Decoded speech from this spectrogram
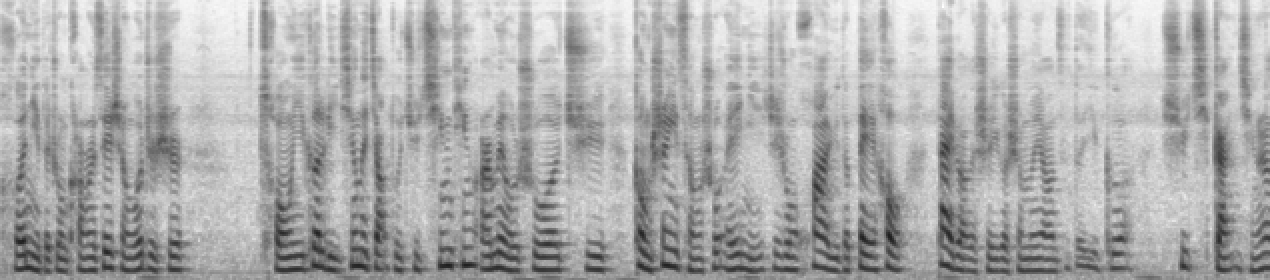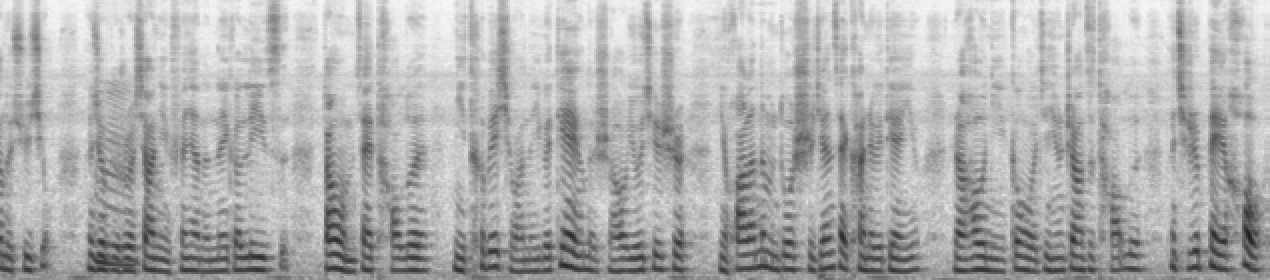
和你的这种 conversation，我只是。从一个理性的角度去倾听，而没有说去更深一层说，哎，你这种话语的背后代表的是一个什么样子的一个需求，感情上的需求。那就比如说像你分享的那个例子，当我们在讨论你特别喜欢的一个电影的时候，尤其是你花了那么多时间在看这个电影，然后你跟我进行这样子讨论，那其实背后，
